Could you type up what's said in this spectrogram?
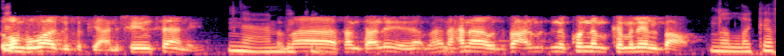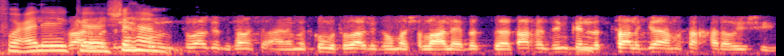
تقوم بواجبك يعني شيء إنساني. نعم ما فهمت علي؟ نحن الدفاع المدني كنا مكملين البعض والله كفو عليك شهم. متواجد يعني ما تكون متواجد هو ما شاء الله عليه بس تعرف أنت يمكن الاتصال جاء متأخر أو شيء.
